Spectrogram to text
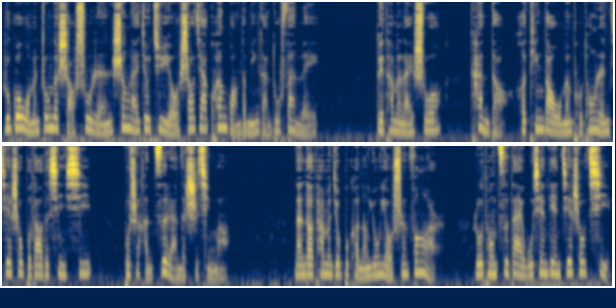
如果我们中的少数人生来就具有稍加宽广的敏感度范围，对他们来说，看到和听到我们普通人接收不到的信息，不是很自然的事情吗？难道他们就不可能拥有顺风耳，如同自带无线电接收器，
